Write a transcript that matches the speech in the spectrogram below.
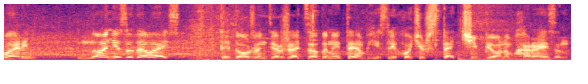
парень. Но не задавайся. Ты должен держать заданный темп, если хочешь стать чемпионом Horizon.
